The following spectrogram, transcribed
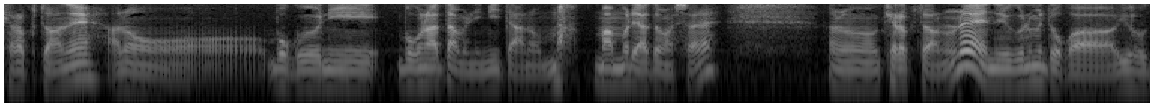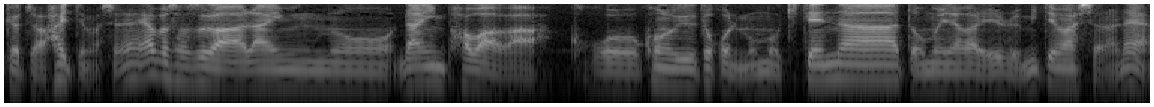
キャラクターね、あのー僕に、僕の頭に似たあの、ま、まんまり頭したね、あのーキャラクターのね、ぬいぐるみとか UFO キャッチャー入ってましたね。やっぱさすが LINE の、LINE パワーが、ここ、こういうとこにももう来てんなーと思いながらいろいろ見てましたらね、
